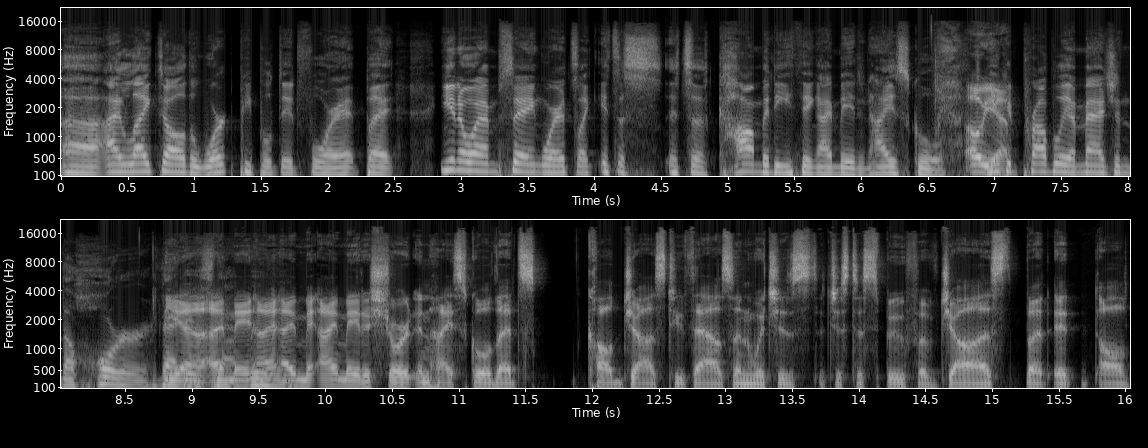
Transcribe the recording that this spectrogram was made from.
Uh, I liked all the work people did for it, but you know what I'm saying? Where it's like it's a it's a comedy thing I made in high school. Oh, yeah, you could probably imagine the horror that yeah, I that made movie. I, I, I made a short in high school that's called Jaws 2000, which is just a spoof of Jaws, but it all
